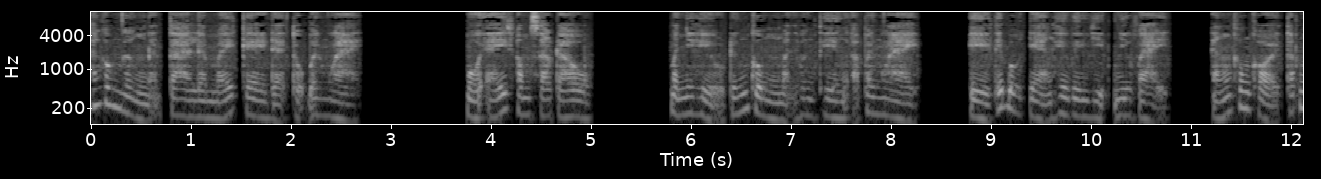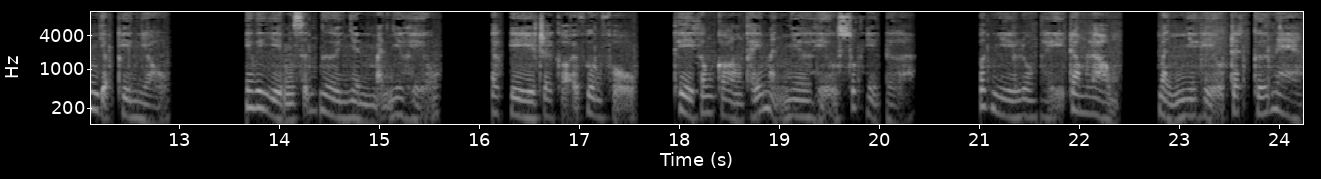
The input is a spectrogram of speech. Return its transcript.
hắn không ngừng nặng tay lên mấy cây để thuộc bên ngoài. Mùi ấy không sao đâu. Mạnh như hiệu đứng cùng Mạnh Vân Thiên ở bên ngoài, thì thấy bộ dạng hiên viên diệp như vậy, hắn không khỏi thấp giọng khiên nhậu. Hiên viên diệp sững người nhìn Mạnh như hiểu, sau khi rời khỏi vương phủ, thì không còn thấy Mạnh như hiểu xuất hiện nữa. Bất nhiều luôn nghĩ trong lòng, Mạnh như hiểu trách cứ nàng.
